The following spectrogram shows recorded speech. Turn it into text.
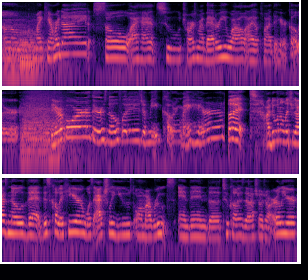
um my camera died so i had to charge my battery while i applied the hair color. Therefore there's no footage of me coloring my hair. But i do want to let you guys know that this color here was actually used on my roots and then the two colors that i showed y'all earlier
